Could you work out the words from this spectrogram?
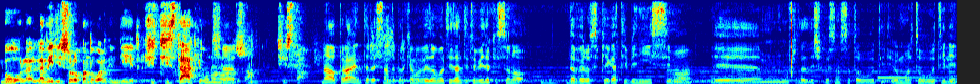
Boh, la, la, vedi solo quando guardi indietro. Ci, ci sta che uno certo. non lo certo. sa. Ci sta. No, però è interessante perché vedo molti tanti tuoi video che sono davvero spiegati benissimo. E mm, mio fratello dice che sono stati utili, molto utili.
